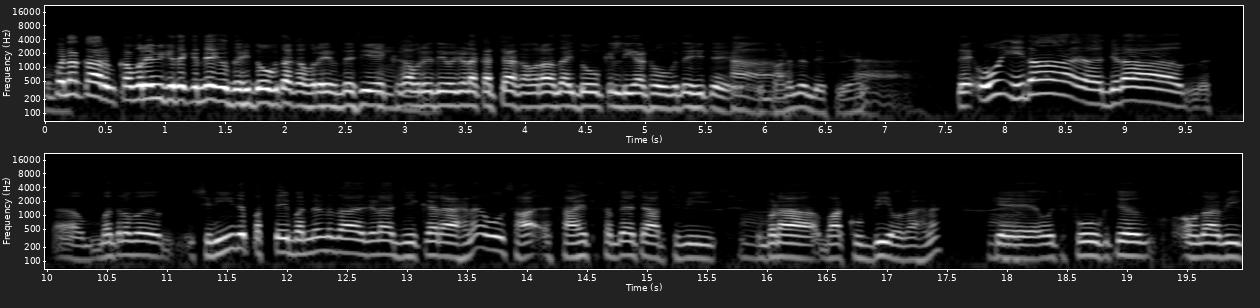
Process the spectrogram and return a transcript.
ਉਹ ਪਹਿਲਾਂ ਘਰ ਕਮਰੇ ਵੀ ਕਿਤੇ ਕਿੰਨੇ ਹੁੰਦੇ ਸੀ ਦੋ ਕੁ ਤਾਂ ਕਮਰੇ ਹੁੰਦੇ ਸੀ ਇੱਕ ਕਮਰੇ ਦੇ ਉਹ ਜਿਹੜਾ ਕੱਚਾ ਕਮਰਾ ਹੁੰਦਾ ਸੀ ਦੋ ਕਿੱਲੀਆਂ ਠੋਕਦੇ ਸੀ ਤੇ। ਬਣ ਦਿੰਦੇ ਸੀ। ਹਾਂ ਤੇ ਉਹ ਇਹਦਾ ਜਿਹੜਾ ਮਤਲਬ ਸ਼ਰੀਰ ਦੇ ਪੱਤੇ ਬੰਨਣ ਦਾ ਜਿਹੜਾ ਜ਼ਿਕਰ ਆ ਹਨਾ ਉਹ ਸਾਹਿਤ ਸੱਭਿਆਚਾਰ ਚ ਵੀ ਬੜਾ ਬਾਖੂਬੀ ਆਉਂਦਾ ਹਨਾ ਕਿ ਉਹ ਚ ਫੋਕ ਚ ਆਉਂਦਾ ਵੀ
